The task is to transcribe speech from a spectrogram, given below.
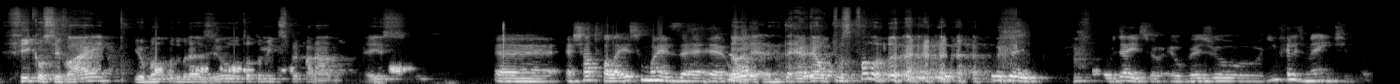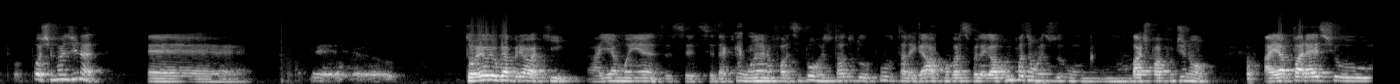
fica ou se vai, e o Banco do Brasil totalmente despreparado. É isso? É, é, chato falar isso, mas é. É, Não, é, é, é, o que você falou. hoje é isso. Hoje é isso. Eu, eu vejo, infelizmente, poxa, imagina. É, tô eu e o Gabriel aqui. Aí amanhã, você, daqui um ano fala assim, pô, o resultado do fundo tá legal, a conversa foi legal, vamos fazer um, um bate-papo de novo. Aí aparece o,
